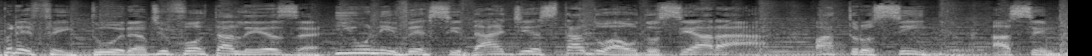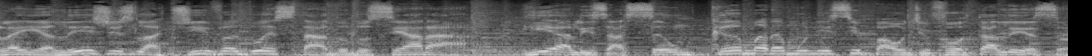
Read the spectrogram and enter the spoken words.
Prefeitura de Fortaleza e Universidade Estadual do Ceará. Patrocínio Assembleia Legislativa do Estado do Ceará. Realização Câmara Municipal de Fortaleza,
